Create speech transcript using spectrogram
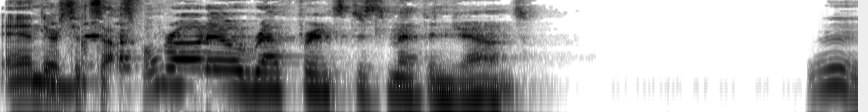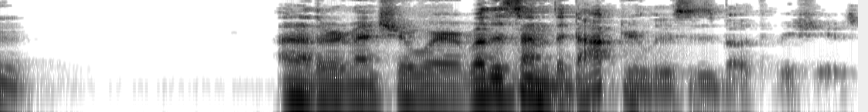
And they're successful. Proto reference to Smith and Jones. Hmm. Another adventure where, well, this time the doctor loses both of his shoes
